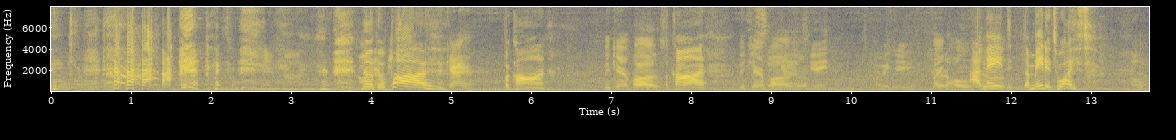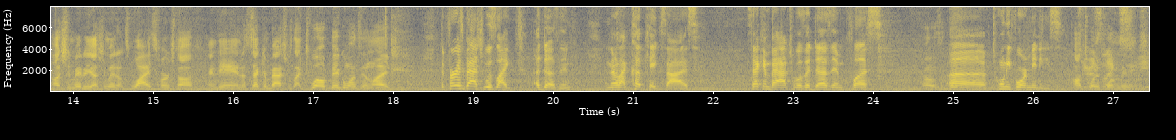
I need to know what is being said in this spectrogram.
no, the pie, Pecan. pecan, Pecan pies. pecan. Pecan pies, yo. I ate a whole I made, out. I made it twice. Oh, she made it, yeah, she made it twice, first off. And then the second batch was like 12 big ones and like, The first batch was like a dozen, and they're like cupcake size. Second batch was a dozen plus oh, was a uh, 24 minis. oh, 24 like minis. sweet,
